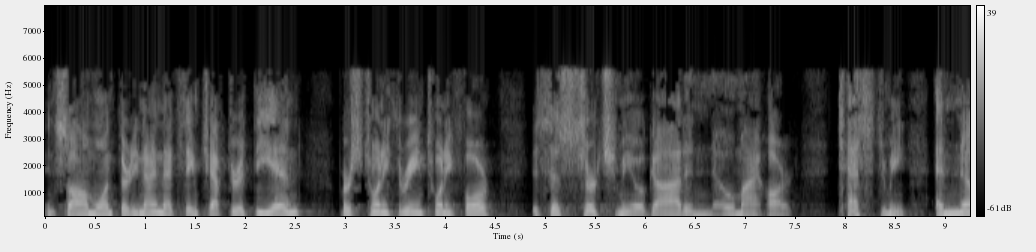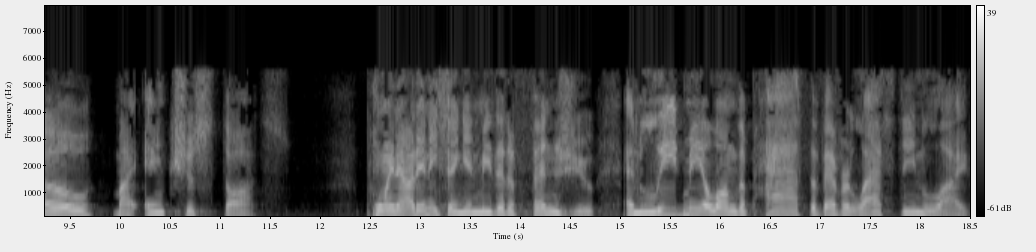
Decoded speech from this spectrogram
In Psalm 139, that same chapter at the end, verse 23 and 24, it says, Search me, O God, and know my heart. Test me and know my anxious thoughts. Point out anything in me that offends you and lead me along the path of everlasting life.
